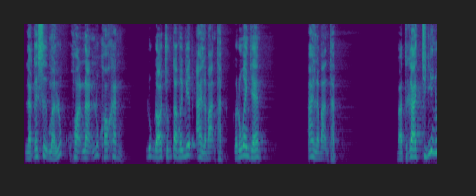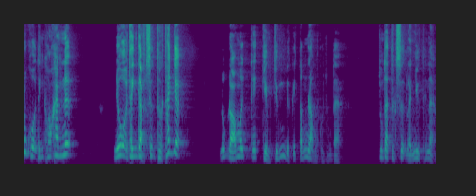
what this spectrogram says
là cái sự mà lúc hoạn nạn, lúc khó khăn, lúc đó chúng ta mới biết ai là bạn thật. Có đúng anh chị em? Ai là bạn thật? Và thực ra chính những lúc hội thánh khó khăn đấy, những hội thánh gặp sự thử thách đấy, lúc đó mới cái kiểm chứng được cái tấm lòng của chúng ta. Chúng ta thực sự là như thế nào?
